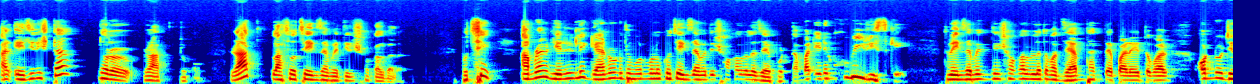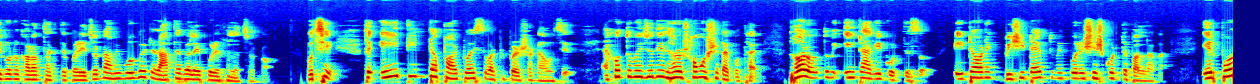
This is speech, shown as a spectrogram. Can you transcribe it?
আর এই জিনিসটা ধরো রাতটুকু। রাত প্লাস হচ্ছে এক্সামের দিন সকালবেলা। বুঝছি? আমরা জেনারেলি জ্ঞান অনুধাবনমূলক হচ্ছে এক্সামের দিন সকালবেলা যাই পড়তাম। বাট এটা খুবই রিস্কি তুমি এক্সামের দিন সকালবেলা তোমার জ্যাম থাকতে পারে, তোমার অন্য যে কোনো কারণ থাকতে পারে, এই জন্য আমি বলব এটা রাতে বেলায় পড়ে ফেলার জন্য। বুঝছি? তো এই তিনটা পার্ট ওয়াইজ তোমার প্রিপারেশন নেওয়া উচিত। এখন তুমি যদি ধরো সমস্যাটা কোথায়? ধরো তুমি এইটা আগে করতেছো। এটা অনেক বেশি টাইম তুমি করে শেষ করতে পারলা না। এরপর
